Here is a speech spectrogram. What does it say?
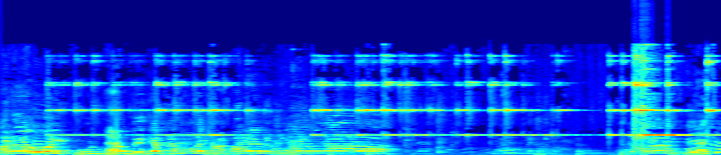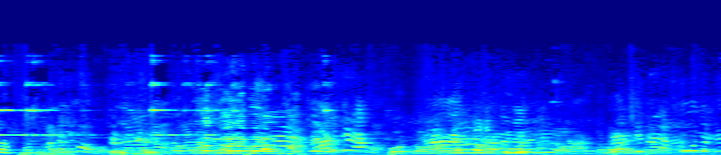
আরে ওই ফুলগুলো হ্যাঁ? মেজের হ্যাঁ, হ্যাঁ, ফুল দেখে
